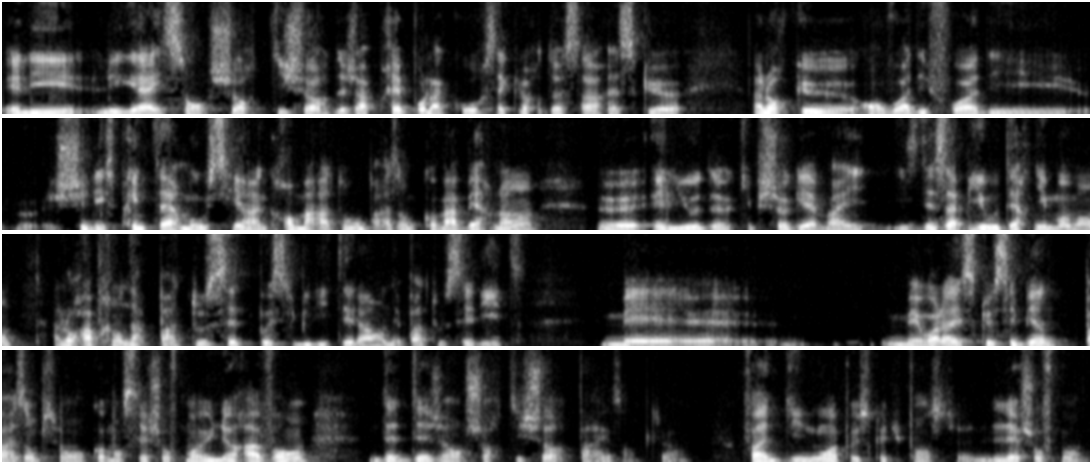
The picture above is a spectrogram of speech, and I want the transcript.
Et les, les gars, ils sont short t-shirt, déjà prêts pour la course avec leur dossard. Est-ce que, alors que on voit des fois des, chez les sprinters, mais aussi un grand marathon, par exemple comme à Berlin, euh, Eliud Kipchoge, bah, il, se déshabille au dernier moment. Alors après, on n'a pas tous cette possibilité-là, on n'est pas tous élites, mais, voilà, est-ce que c'est bien, par exemple, si on commence l'échauffement une heure avant, d'être déjà en short t-shirt, par exemple Enfin, dis-nous un peu ce que tu penses de l'échauffement.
